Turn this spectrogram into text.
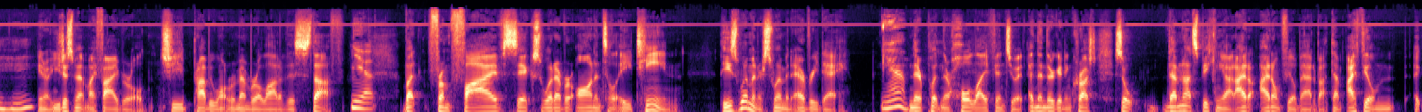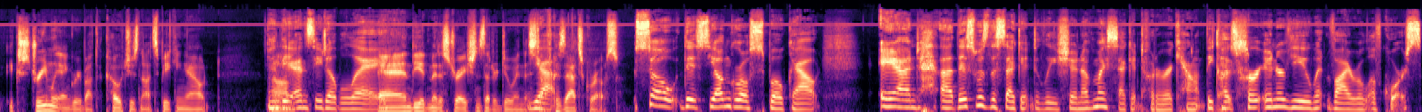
Mm-hmm. You know, you just met my five year old. She probably won't remember a lot of this stuff. Yeah. But from five, six, whatever on until 18, these women are swimming every day Yeah. and they're putting their whole life into it and then they're getting crushed so them not speaking out i don't, I don't feel bad about them i feel extremely angry about the coaches not speaking out And the NCAA. and the administrations that are doing this stuff Yeah. because that's gross. So this young girl spoke out. And uh, this was the second deletion of my second Twitter account because her interview went viral, of course,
